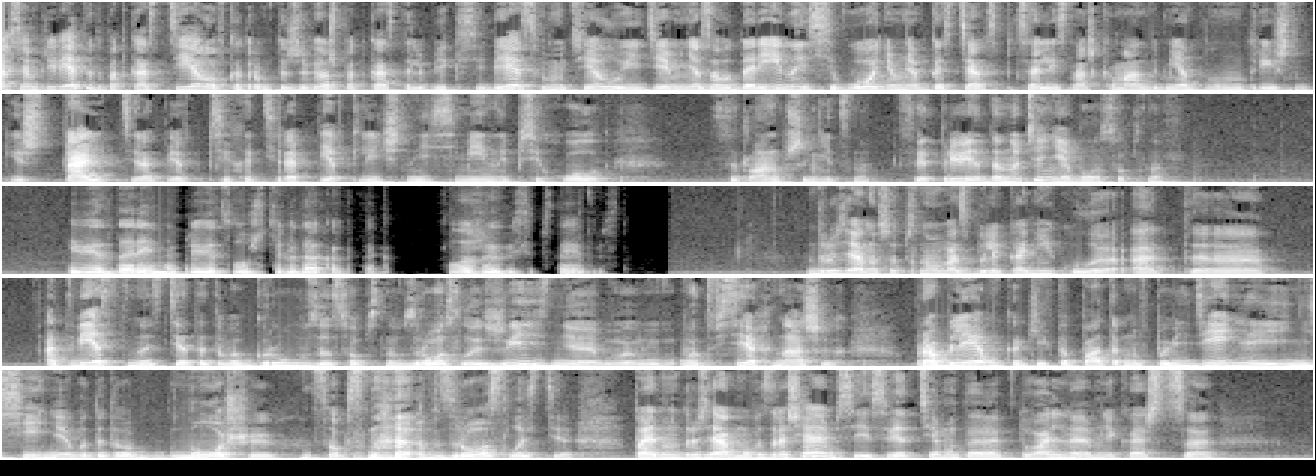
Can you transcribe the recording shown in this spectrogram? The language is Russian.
Друзья, всем привет! Это подкаст «Тело», в котором ты живешь, подкаст о любви к себе, своему телу и еде. Меня зовут Дарина, и сегодня у меня в гостях специалист нашей команды Mental Nutrition, гештальт-терапевт, психотерапевт, личный и семейный психолог Светлана Пшеницына. Свет, привет! Давно тебя не было, собственно. Привет, Дарина, привет, слушатели. Да, как так сложились обстоятельства? Друзья, ну, собственно, у вас были каникулы от э, ответственности, от этого груза, собственно, взрослой жизни, вот всех наших проблем, каких-то паттернов поведения и несения вот этого ноши, собственно, взрослости. Поэтому, друзья, мы возвращаемся, и, Свет, тема-то актуальная, мне кажется,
